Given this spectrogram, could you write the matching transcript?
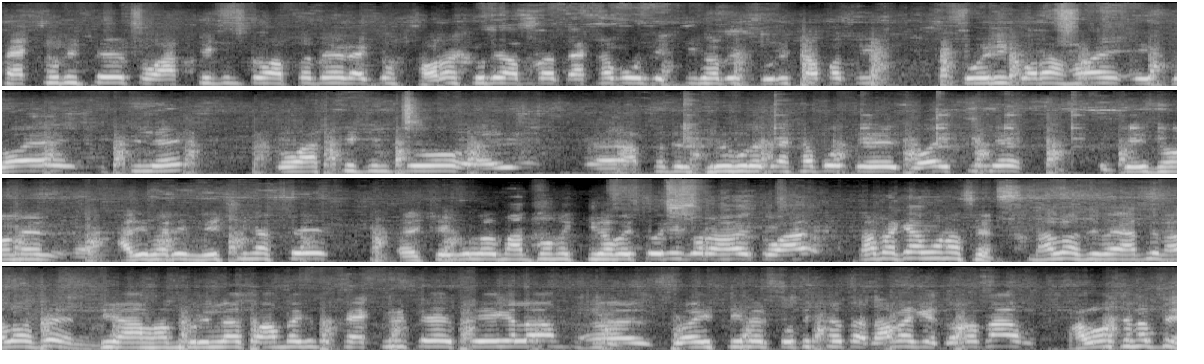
ফ্যাক্টরিতে তো। আজকে কিন্তু আপনাদের একদম সরাসরি আমরা দেখাবো যে কীভাবে ছুরি চাপাতি তৈরি করা হয় এই জয় স্টিলে তো আজকে কিন্তু আপনাদের ঘুরে ঘুরে দেখাবো যে জয় স্টিলে যে ধরনের ভারী ভারী মেশিন আছে সেগুলোর মাধ্যমে কীভাবে তৈরি করা হয়। তো দাদা কেমন আছেন? ভালো আছে ভাই আপনি ভালো আছেন? জি আলহামদুলিল্লাহ। তো আমরা কিন্তু ফ্যাক্টরিতে পেয়ে গেলাম জয় স্টিলের প্রতিষ্ঠাতা দাদাকে। দাদা ভালো আছেন আপনি?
